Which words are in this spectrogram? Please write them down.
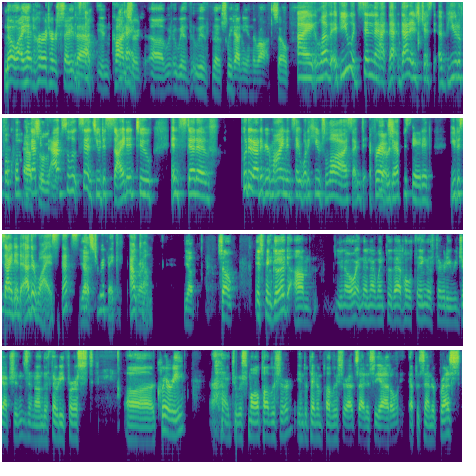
No, I had heard her say that in concert okay. uh, with with the Sweet Honey in the Rock. So I love it. If you would send that, that that is just a beautiful quote. Absolutely. That makes absolute sense. You decided to instead of put it out of your mind and say, "What a huge loss! I'm forever yes. devastated." You decided otherwise. That's yes. that's terrific outcome. Right. Yep. So it's been good. Um, you know, and then I went through that whole thing of 30 rejections, and on the 31st uh, query uh, to a small publisher, independent publisher outside of Seattle, Epicenter Press.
